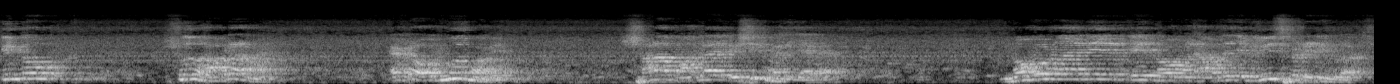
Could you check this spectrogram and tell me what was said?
কিন্তু শুধু হাবড়া নয় একটা অদ্ভুত ভাবে সারা বাংলায় বেশিরভাগই জায়গায় নগরায়নের যে ন- মানে আমাদের যে মিউনিসিপ্যালিটি গুলো আছে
